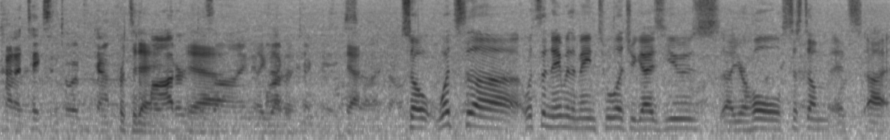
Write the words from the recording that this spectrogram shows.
kind of takes into account For today. modern Yeah, design and exactly. modern techniques. Yeah. So- So what's the what's the name of the main tool that you guys use? Uh, your whole system. It's uh,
